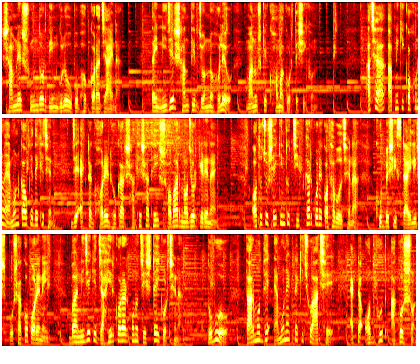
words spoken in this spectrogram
সামনের সুন্দর দিনগুলো উপভোগ করা যায় না। তাই নিজের শান্তির জন্য হলেও মানুষকে ক্ষমা করতে শিখুন। আচ্ছা আপনি কি কখনো এমন কাউকে দেখেছেন যে একটা ঘরে ঢোকার সাথে সাথেই সবার নজর কেড়ে নেয়? অথচ সে কিন্তু চিৎকার করে কথা বলছে না, খুব বেশি স্টাইলিশ পোশাকও পরে নেই বা নিজেকে জাহির করার কোনো চেষ্টাই করছে না। তবুও তার মধ্যে এমন একটা কিছু আছে, একটা অদ্ভুত আকর্ষণ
